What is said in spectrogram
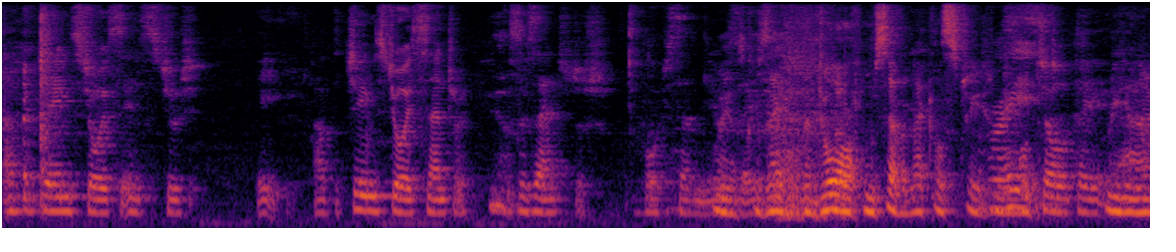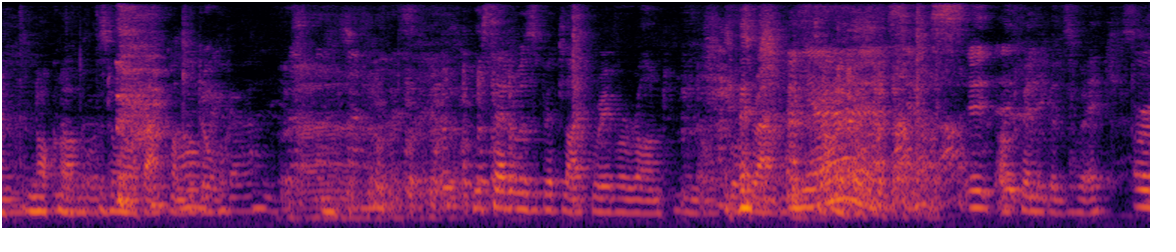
at the James Joyce Institute, eh, at the James Joyce Centre, he presented it 47 Yes, years because later. they had the door from Seven Eccles Street. and they Right. wanted So they Really um, like the knock on at the door. back on Oh the my door. He said it was a bit like River Run, you know, good round Yes, yes. It, or it, Finnegans Wake. or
